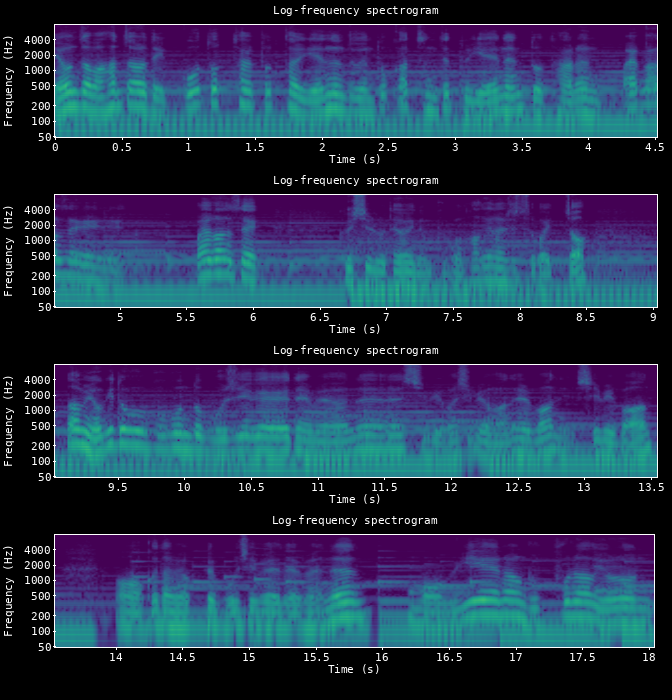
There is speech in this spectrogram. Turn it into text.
얘 혼자만 한자로 돼 있고 토탈, 토탈 얘는 두 개는 똑같은데 또 얘는 또 다른 빨간색 빨간색 글씨로 되어 있는 부분 확인하실 수가 있죠. 그다음에 여기도 부분도 보시게 되면은 12번, 12번, 1번, 12번. 어 그 다음에 옆에 보시게 되면은 뭐 위에랑 루프랑 이런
